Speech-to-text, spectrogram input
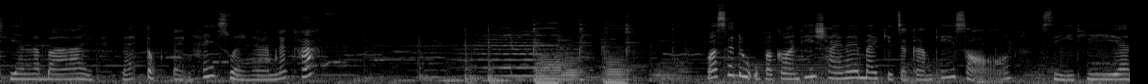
เทียนระบาย และตกแต่งให้สวยงามนะคะ วัสดุอุปกรณ์ที่ใช้ในใบกิจกรรมที่ 2 สีเทียน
